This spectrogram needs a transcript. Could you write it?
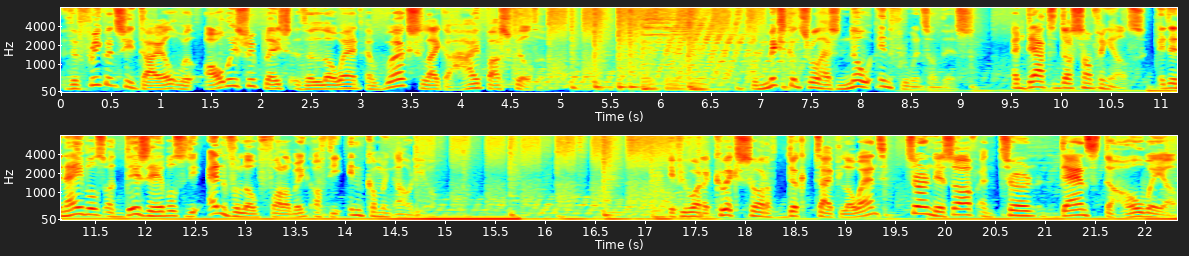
the frequency dial will always replace the low end and works like a high-pass filter. The mix control has no influence on this. Adapt does something else. It enables or disables the envelope following of the incoming audio. If you want a quick sort of duck type low end, turn this off and turn dance the whole way up.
